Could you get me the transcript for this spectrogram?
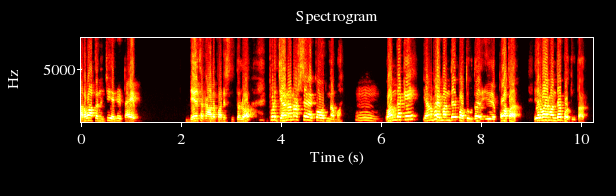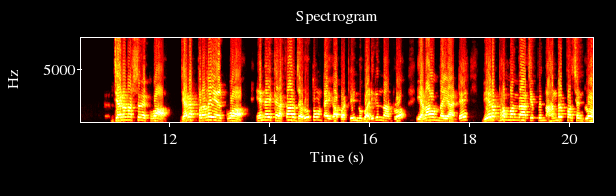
తర్వాత నుంచి ఎనీ టైం. దేశకాల పరిస్థితుల్లో ఇప్పుడు జన నష్టం ఎక్కువ అవుతుందమ్మా వందకి ఎనభై మందే బతుకుతారు పోతారు. ఇరవై మందే బతుకుతారు. జన నష్టం ఎక్కువ జన ప్రళయం ఎక్కువ అనేక రకాలు జరుగుతూ ఉంటాయి కాబట్టి నువ్వు అడిగిన దాంట్లో ఎలా ఉందయ్యా అంటే వీరబ్రహ్మం గారు చెప్పిన హండ్రెడ్ పర్సెంట్లో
